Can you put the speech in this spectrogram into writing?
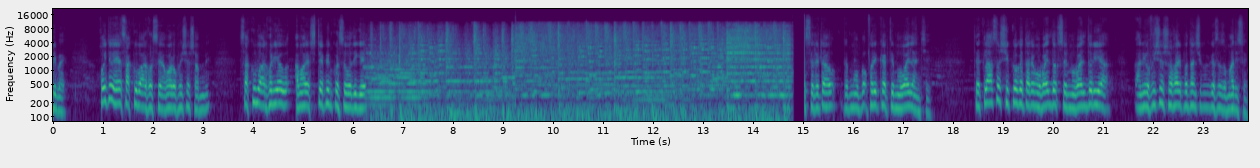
নিবাই হয়তো হে চাকু বার করছে আমার অফিসের সামনে। চাকু বার করিয়াও আমার স্টেপিং করছে ওদিকে। ছেলেটাও পরীক্ষার্থী মোবাইল আনছে। তো ক্লাসের শিক্ষকে তারে মোবাইল ধরছেন মোবাইল ধরিয়া আমি অফিসের সহকারী প্রধান শিক্ষকের কাছে জমা দিছেন।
